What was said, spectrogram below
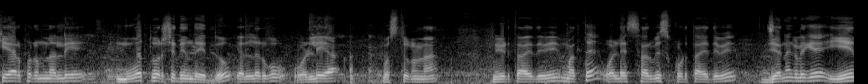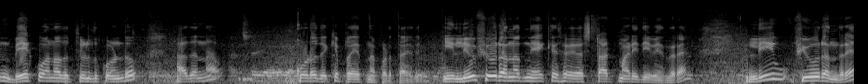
ಕೆ ಆರ್ ಪುರಂನಲ್ಲಿ ಮೂವತ್ತು ವರ್ಷದಿಂದ ಇದ್ದು ಎಲ್ಲರಿಗೂ ಒಳ್ಳೆಯ ವಸ್ತುಗಳನ್ನ ನೀಡ್ತಾ ಇದ್ದೀವಿ ಮತ್ತು ಒಳ್ಳೆಯ ಸರ್ವಿಸ್ ಕೊಡ್ತಾ ಇದ್ದೀವಿ. ಜನಗಳಿಗೆ ಏನು ಬೇಕು ಅನ್ನೋದು ತಿಳಿದುಕೊಂಡು ಅದನ್ನು ಕೊಡೋದಕ್ಕೆ ಪ್ರಯತ್ನ ಪಡ್ತಾ ಇದ್ದೀವಿ. ಈ ಲೀವ್ ಫ್ಯೂರ್ ಅನ್ನೋದನ್ನ ಏಕೆ ಸ್ಟಾರ್ಟ್ ಮಾಡಿದ್ದೀವಿ ಅಂದರೆ ಲೀವ್ ಫ್ಯೂರ್ ಅಂದರೆ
